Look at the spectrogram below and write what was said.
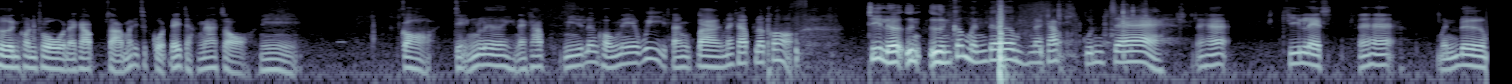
turn control นะครับสามารถที่จะกดได้จากหน้าจอนี่ ก็เจ๋งเลยนะครับ มีเรื่องของ navy ต่างๆนะครับ แล้วก็ที่เหลืออื่นๆก็เหมือนเดิมนะครับ กุญแจนะฮะ keyless นะฮะเหมือนเดิม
